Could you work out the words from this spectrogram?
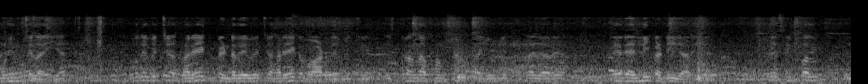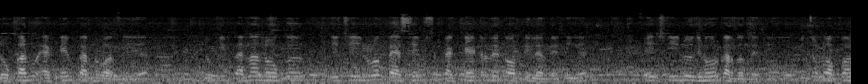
ਮੁਹਿੰਮ ਚਲਾਈ ਹੈ ਉਹਦੇ ਵਿੱਚ ਹਰੇਕ ਪਿੰਡ ਦੇ ਵਿੱਚ, ਹਰੇਕ ਵਾਰਡ ਦੇ ਵਿੱਚ ਇਸ ਤਰ੍ਹਾਂ ਦਾ ਫੰਕਸ਼ਨ ਆਯੋਜਿਤ ਕੀਤਾ ਜਾ ਰਿਹਾ ਤੇ ਰੈਲੀ ਕੱਢੀ ਜਾ ਰਹੀ ਹੈ। ਇਹ ਸਿੰਪਲ ਲੋਕਾਂ ਨੂੰ ਐਕਟਿਵ ਕਰਨ ਵਾਸਤੇ ਹੈ ਕਿਉਂਕਿ ਪਹਿਲਾਂ ਲੋਕ ਇਹ ਚੀਜ਼ ਨੂੰ ਪੈਸਿਵ ਸਪੈਕਟੇਟਰ ਦੇ ਤੌਰ ਤੇ ਲੈਂਦੇ ਸੀਗੇ। ਇਸ ਚੀਜ਼ ਨੂੰ ਇਗਨੋਰ ਕਰ ਦਿੰਦੇ ਸੀ ਕਿ ਚਲੋ ਆਪਾਂ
